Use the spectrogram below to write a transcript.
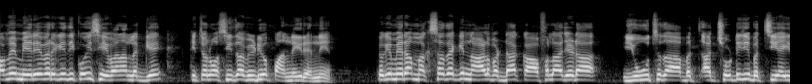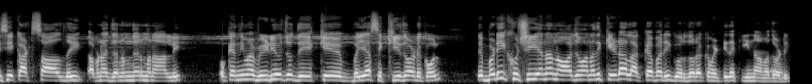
ਭਾਵੇਂ ਮੇਰੇ ਵਰਗੇ ਦੀ ਕੋਈ ਸੇਵਾ ਨਾ ਲੱਗੇ ਕਿ ਚਲੋ ਅਸੀਂ ਤਾਂ ਵੀਡੀਓ ਪਾਉਂਦੇ ਹੀ ਰਹਿੰਦੇ ਕਿਉਂਕਿ ਮੇਰਾ ਮਕਸਦ ਹੈ ਕਿ ਨਾਲ ਵੱਡਾ ਕਾਫਲਾ ਜਿਹੜਾ ਯੂਥ ਦਾ ਅੱਜ ਛੋਟੀ ਜੀ ਬੱਚੀ ਆਈ ਸੀ 8 ਸਾਲ ਦੀ ਆਪਣਾ ਜਨਮ ਦਿਨ ਮਨਾਉਣ ਲਈ ਉਹ ਕਹਿੰਦੀ ਮੈਂ ਵੀਡੀਓ 'ਚ ਦੇਖ ਕੇ ਭਈਆ ਸਿੱਖੀ ਤੁਹਾਡੇ ਕੋਲ ਤੇ ਬੜੀ ਖੁਸ਼ੀ ਹੈ ਨਾ ਨੌਜਵਾਨਾਂ ਦੀ ਕਿਹੜਾ ਇਲਾਕਾ ਭਾਜੀ? ਗੁਰਦੁਆਰਾ ਕਮੇਟੀ ਦਾ ਕੀ ਨਾਮ ਹੈ ਤੁਹਾਡੀ?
